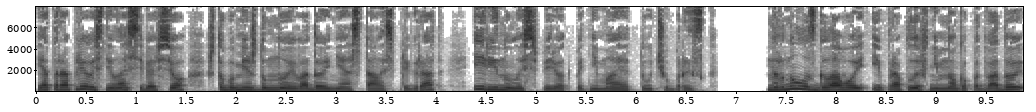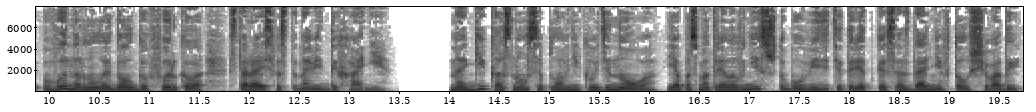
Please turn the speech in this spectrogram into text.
Я торопливо сняла с себя все, чтобы между мной и водой не осталось преград, и ринулась вперед, поднимая тучу брызг. Нырнула с головой и, проплыв немного под водой, вынырнула и долго фыркала, стараясь восстановить дыхание. Ноги коснулся плавник водяного. Я посмотрела вниз, чтобы увидеть это редкое создание в толще воды,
